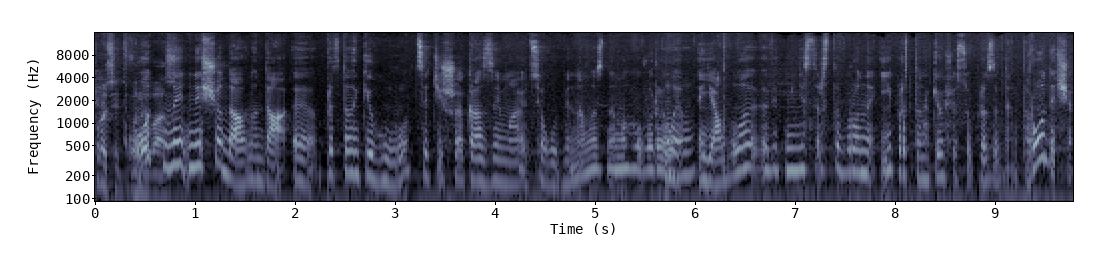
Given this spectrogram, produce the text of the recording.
просять вони От вас? не, нещодавно, да, е, представники ГУРу, це ті, що якраз займаються обмінами, з ними говорили. Мгм. Я була від Міністерства оборони і представники Офісу президента. Родичі,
